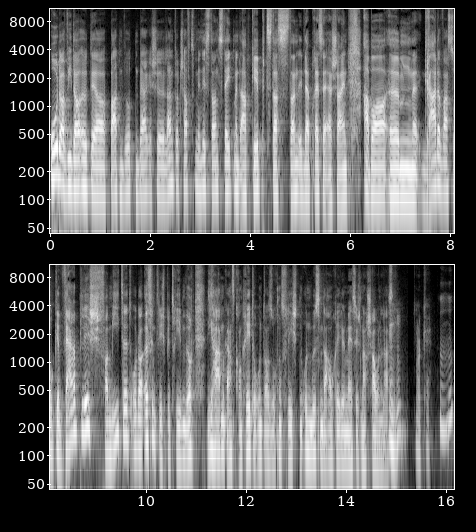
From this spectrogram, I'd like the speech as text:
oder wieder äh, der baden-württembergische Landwirtschaftsminister ein Statement abgibt, das dann in der Presse erscheint. Aber ähm, gerade was so gewerblich vermietet oder öffentlich betrieben wird, die haben ganz konkrete Untersuchungspflichten und müssen da auch regelmäßig nachschauen lassen. Okay. Mhm.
